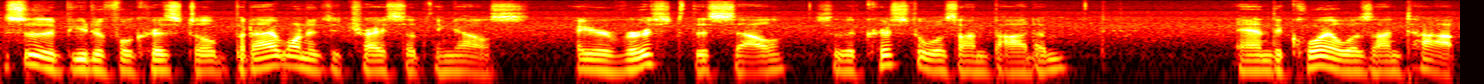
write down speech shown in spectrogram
This is a beautiful crystal, but I wanted to try something else. I reversed the cell so the crystal was on bottom and the coil was on top.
